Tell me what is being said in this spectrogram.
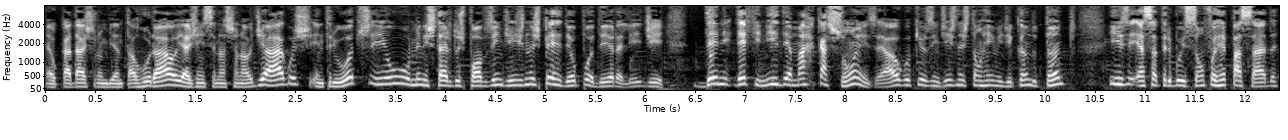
o Cadastro Ambiental Rural e a Agência Nacional de Águas, entre outros, e o Ministério dos Povos Indígenas perdeu o poder ali de, de definir demarcações. É algo que os indígenas estão reivindicando tanto tanto, e essa atribuição foi repassada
